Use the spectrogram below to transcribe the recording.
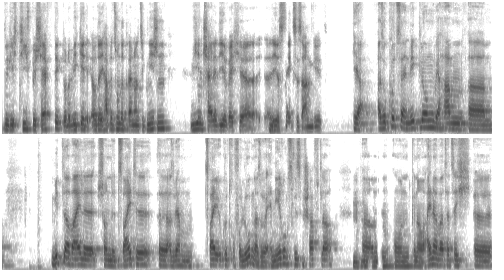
wirklich tief beschäftigt? Oder wie geht, oder ihr habt jetzt 193 Nischen, wie entscheidet ihr, welche ihr als nächstes angeht? Ja, also kurze Entwicklung. Wir haben ähm, mittlerweile schon eine zweite, äh, also wir haben zwei Ökotrophologen, also Ernährungswissenschaftler. Mhm. Ähm, und genau, einer war tatsächlich, äh,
